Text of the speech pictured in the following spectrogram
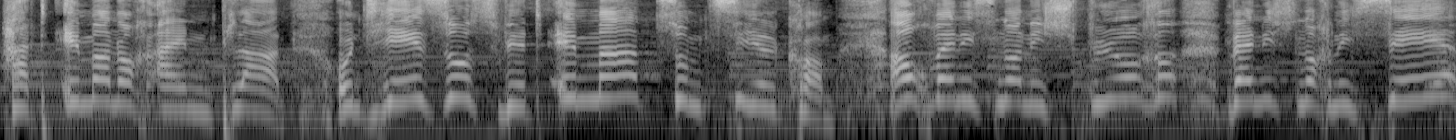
hat immer noch einen Plan und Jesus wird immer zum Ziel kommen. Auch wenn ich es noch nicht spüre, wenn ich es noch nicht sehe,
